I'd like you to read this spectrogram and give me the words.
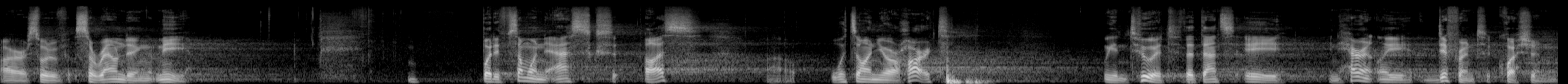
are sort of surrounding me? But if someone asks us, uh, What's on your heart? We intuit that that's a inherently different question.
